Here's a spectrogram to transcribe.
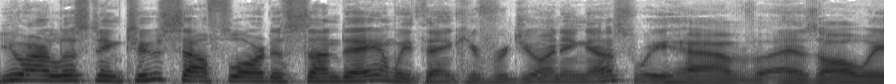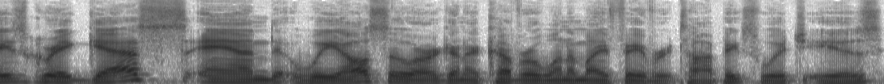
You are listening to South Florida Sunday, and we thank you for joining us. We have, as always, great guests, and we also are going to cover one of my favorite topics, which is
